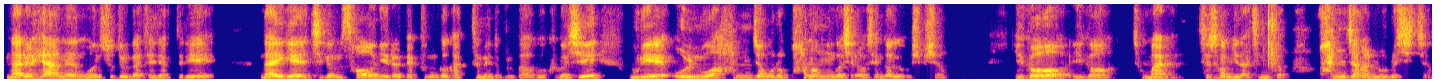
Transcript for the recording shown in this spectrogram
나를 해하는 원수들과 대적들이 나에게 지금 선의를 베푸는 것 같음에도 불구하고 그것이 우리의 올무와 함정으로 파놓는 것이라고 생각해 보십시오. 이거 이거 정말 죄송합니다. 지금부터 환장을 노르시죠.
